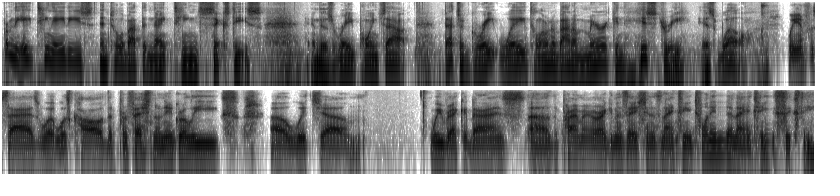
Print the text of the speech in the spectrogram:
from the 1880s until about the 1960s. And as Ray points out, that's a great way to learn about American history as well. We emphasize what was called the Professional Negro Leagues, uh, which um, we recognize uh, the primary organization is 1920 to 1960.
